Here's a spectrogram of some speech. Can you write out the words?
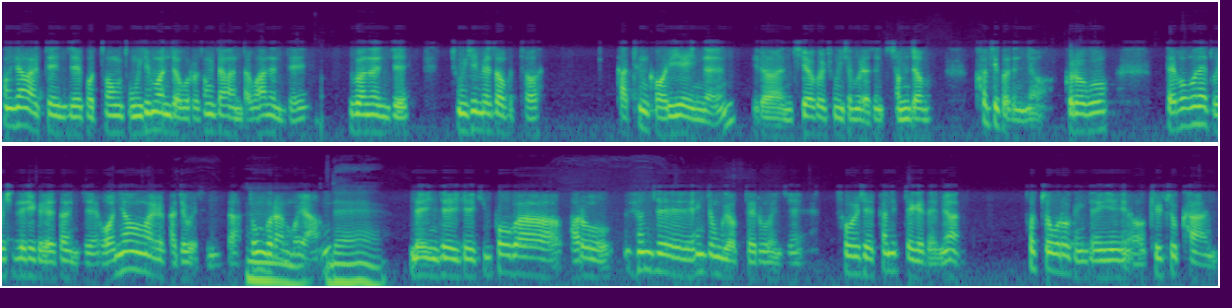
성장할 때 이제 보통 동심원적으로 성장한다고 하는데 그거는 이제 중심에서부터 같은 거리에 있는 이런 지역을 중심으로 해서 점점 커지거든요. 그러고 대부분의 도시들이 그래서 이제 원형을 가지고 있습니다. 동그란 음. 모양. 네. 근데 이제 이게 김포가 바로 현재 행정구역대로 이제 서울시에 편입되게 되면 서쪽으로 굉장히 어, 길쭉한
